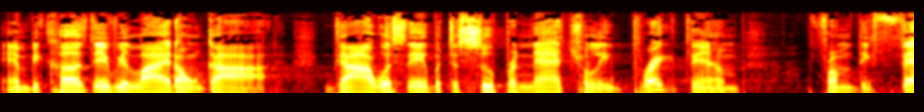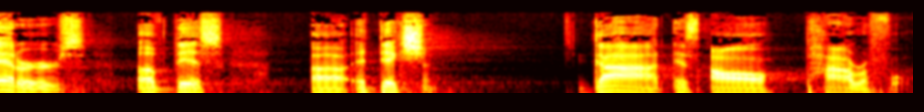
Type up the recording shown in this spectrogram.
and because they relied on God, God was able to supernaturally break them from the fetters of this uh, addiction. God is all powerful.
